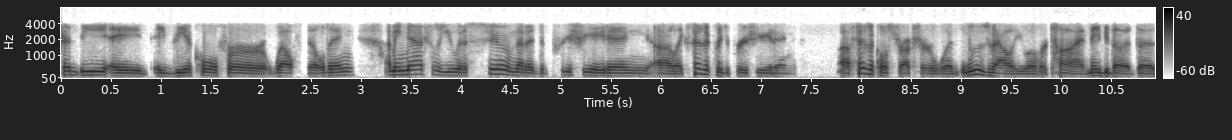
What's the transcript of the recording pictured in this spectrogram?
should be a, a vehicle for wealth building. I mean, naturally, you would assume that a depreciating, uh, like physically depreciating uh, physical structure would lose value over time. Maybe the the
